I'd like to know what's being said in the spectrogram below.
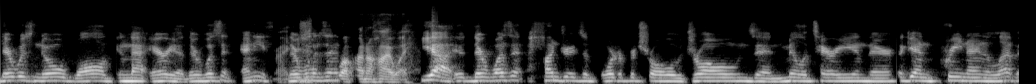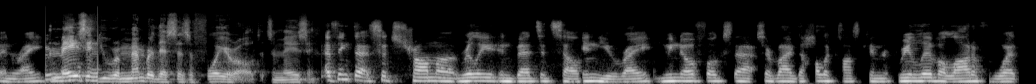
There was no wall in that area. There wasn't anything. Right, there wasn't walk on a highway. Yeah, there wasn't hundreds of border patrol drones and military in there. Again, pre 9/11, right? Amazing. You remember this as a four-year-old. It's amazing. I think that such trauma really embeds itself in you, right? We know folks that survived the Holocaust can relive a lot of what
